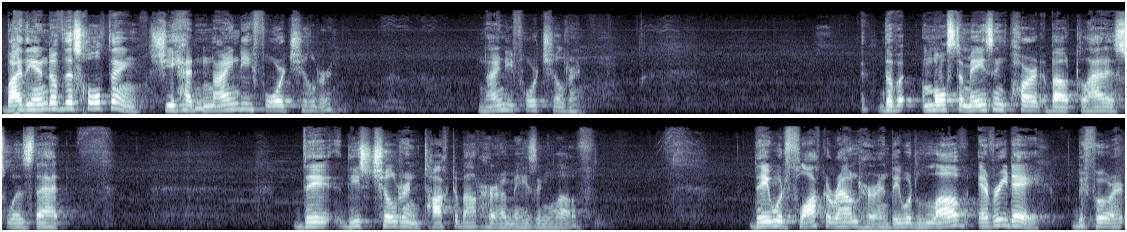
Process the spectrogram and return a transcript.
By the end of this whole thing, she had 94 children. 94 children. The most amazing part about Gladys was that they, these children talked about her amazing love. They would flock around her and they would love every day before,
